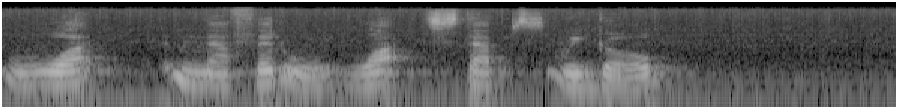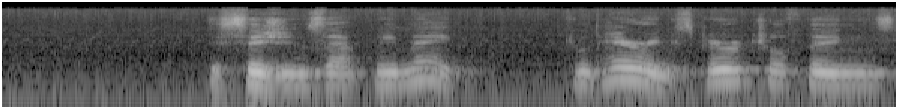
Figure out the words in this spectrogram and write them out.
what method, what steps we go, decisions that we make, comparing spiritual things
